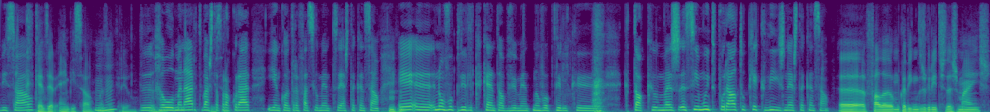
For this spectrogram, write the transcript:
Bissau. Que quer dizer em Bissau, uhum. mas é crioulo. De uhum. Raul Manarte, basta Bissau. procurar e encontra facilmente esta canção. Uhum. É, uh, não vou pedir-lhe que cante, obviamente, não vou pedir-lhe que, que, toque, mas assim, muito por alto, o que é que diz nesta canção? fala um bocadinho dos gritos das mães,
